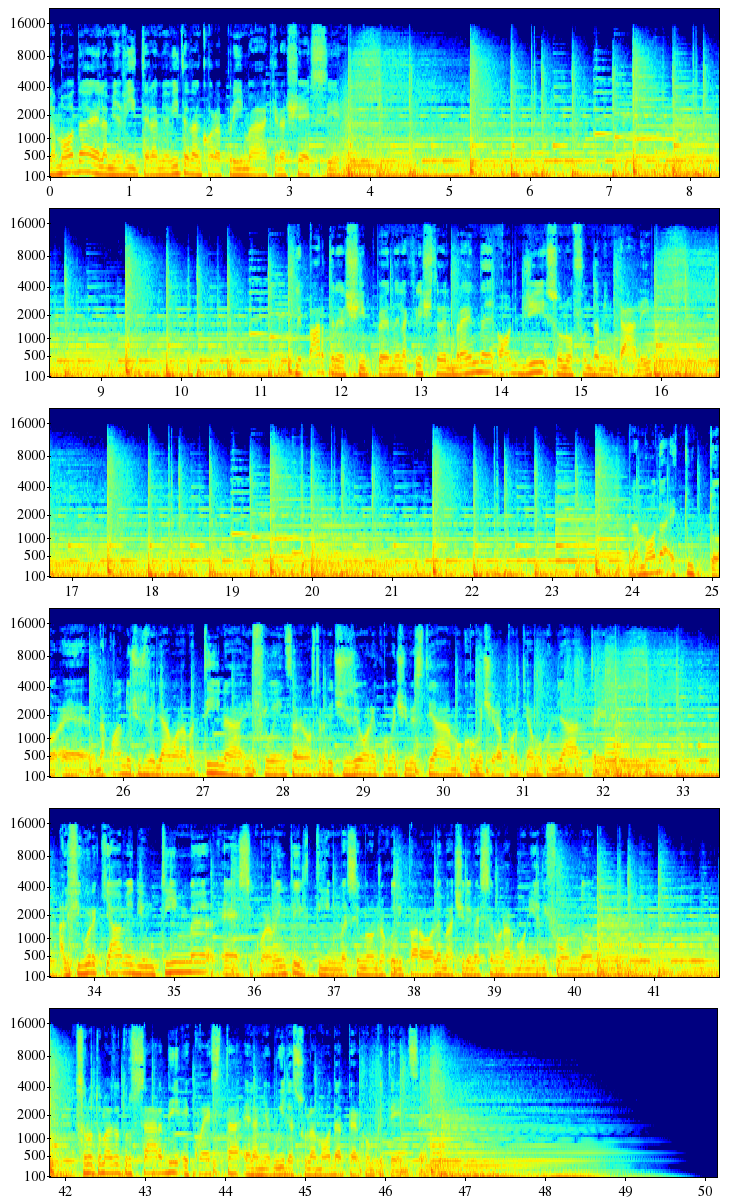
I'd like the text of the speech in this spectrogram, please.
La moda è la mia vita, è la mia vita da ancora prima che nascessi. Le partnership nella crescita del brand oggi sono fondamentali. Moda è tutto, è da quando ci svegliamo la mattina influenza le nostre decisioni, come ci vestiamo, come ci rapportiamo con gli altri. Le figure chiave di un team è sicuramente il team, sembra un gioco di parole ma ci deve essere un'armonia di fondo. Sono Tommaso Trussardi e questa è la mia guida sulla moda per competenze.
